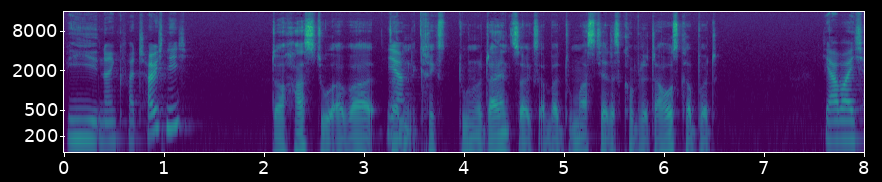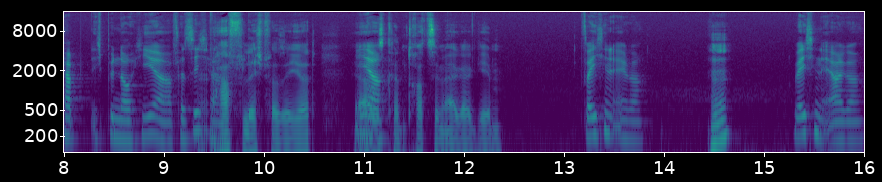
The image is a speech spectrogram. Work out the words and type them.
Wie? Nein, Quatsch. Habe ich nicht? Doch, hast du, aber dann Ja. kriegst du nur dein Zeugs, aber du machst ja das komplette Haus kaputt. Ja, aber ich hab, ich bin doch hier versichert. Haftpflicht versichert. Ja, Ja. aber es kann trotzdem Ärger geben. Welchen Ärger? Hm? Welchen Ärger?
